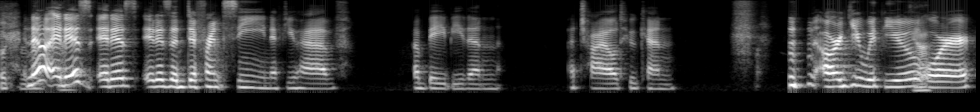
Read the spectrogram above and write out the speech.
welcoming No, that. it is it is it is a different scene if you have a baby than a child who can argue with you Yeah. or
